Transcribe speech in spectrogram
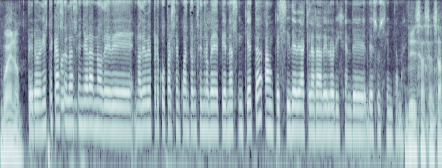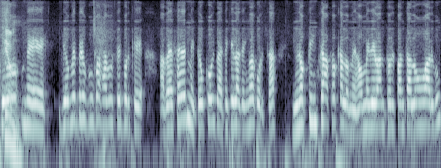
Bueno. Pero en este caso la señora no debe, no debe preocuparse en cuanto a un síndrome de piernas inquietas, aunque sí debe aclarar el origen de, sus síntomas. De esa sensación. Yo me, yo me preocupa, sabe usted, porque a veces me toco y parece que la tengo acorchada y unos pinchazos que a lo mejor me levanto el pantalón o algo,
